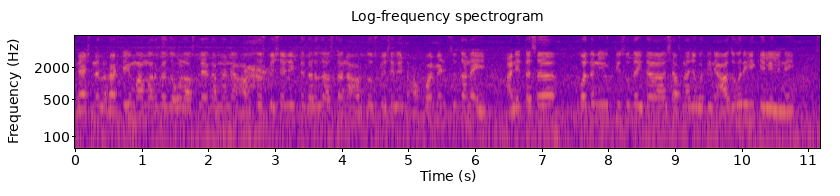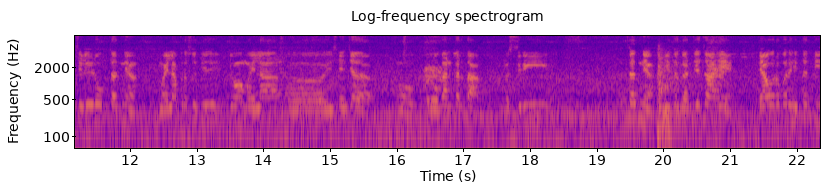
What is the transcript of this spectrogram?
नॅशनल राष्ट्रीय महामार्ग जवळ असल्या कारणाने ऑर्थो स्पेशलिस्ट गरज असताना ऑर्थो स्पेशलिस्ट अपॉइंटमेंटसुद्धा नाही. आणि तसं पदनियुक्तीसुद्धा इथं शासनाच्या वतीने आजवरही केलेली नाही. स्त्रीरोग तज्ज्ञ महिला प्रसूती किंवा महिला यांच्या रोगांकरता स्त्री तज्ज्ञ इथं गरजेचं आहे. त्याबरोबर इथं ती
